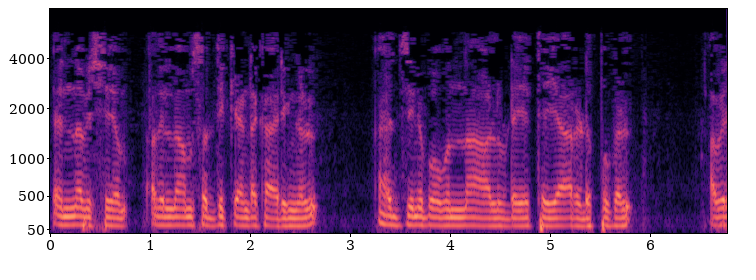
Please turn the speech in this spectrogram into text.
എന്ന വിഷയം അതിൽ നാം ശ്രദ്ധിക്കേണ്ട കാര്യങ്ങൾ ഹജ്ജിന് പോകുന്ന ആളുടെ തയ്യാറെടുപ്പുകൾ അവർ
